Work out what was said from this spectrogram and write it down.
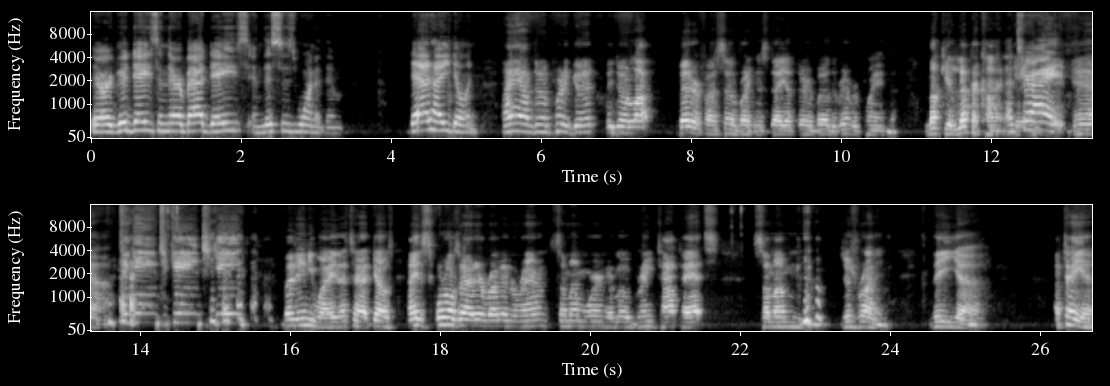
There are good days and there are bad days, and this is one of them. Dad, how you doing? Hey, I'm doing pretty good. Be doing a lot better if I was celebrating this day up there above the river playing the Lucky Leprechaun. That's game. right. Yeah. Ching, ching, ching. But anyway, that's how it goes. Hey, the squirrels out there running around. Some of them wearing their little green top hats. Some of them just running. The uh, I tell you,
